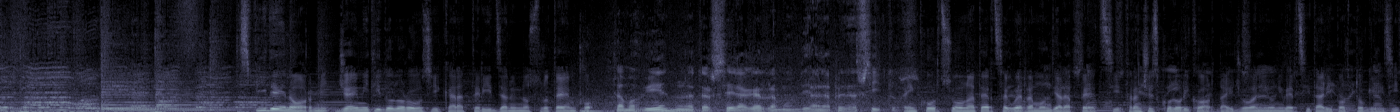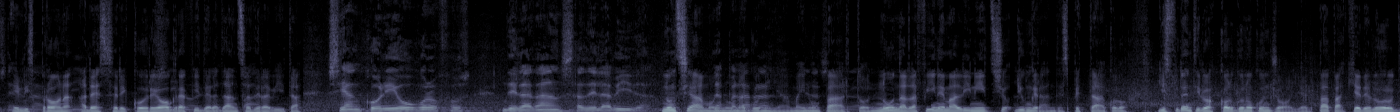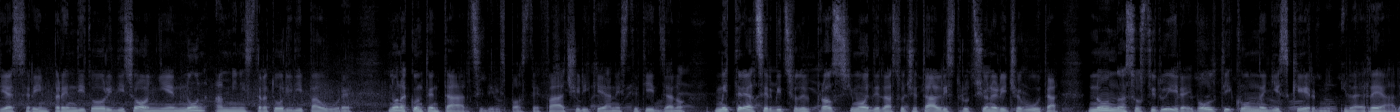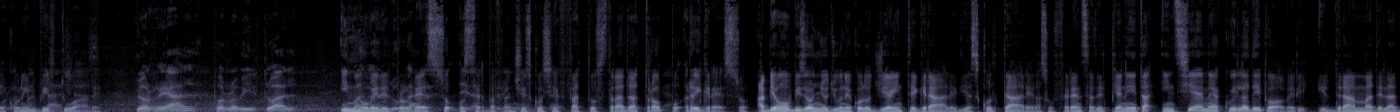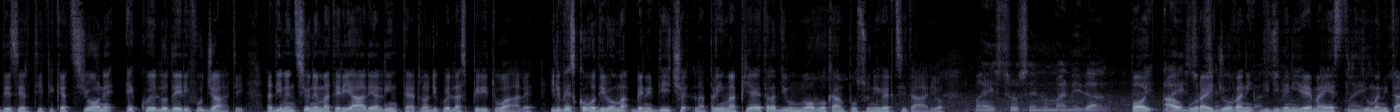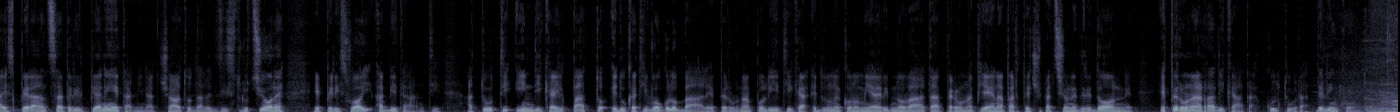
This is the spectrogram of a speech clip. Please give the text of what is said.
Alpha. Sfide enormi, gemiti dolorosi caratterizzano il nostro tempo. Stiamo vivendo una terza guerra mondiale a pedacitos. È in corso una terza guerra mondiale a pezzi. Francesco lo ricorda ai giovani universitari portoghesi e li sprona ad essere coreografi della danza della vita. Siamo coreografi della danza della vita. Non siamo in un'agonia, ma in un parto, non alla fine ma all'inizio di un grande spettacolo. Gli studenti lo accolgono con gioia. Il Papa chiede loro di essere imprenditori di sogni e non amministratori di paure. Non accontentarsi di risposte facili che anestetizzano, mettere al servizio del prossimo e della società l'istruzione ricevuta, non sostituire i volti con gli schermi, il reale con il virtuale. Lo real por lo virtual. In nome del progresso, osserva Francesco, si è fatto strada troppo regresso. Abbiamo bisogno di un'ecologia integrale, di ascoltare la sofferenza del pianeta insieme a quella dei poveri, il dramma della desertificazione e quello dei rifugiati, la dimensione materiale all'interno di quella spirituale. Il vescovo di Roma benedice la prima pietra di un nuovo campus universitario. Maestros en humanidad. Poi augura ai giovani di divenire maestri di umanità e speranza per il pianeta minacciato dalla distruzione e per i suoi abitanti. A tutti indica il patto educativo globale per una politica ed un'economia rinnovata, per una piena partecipazione delle donne e per una radicata cultura dell'incontro.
